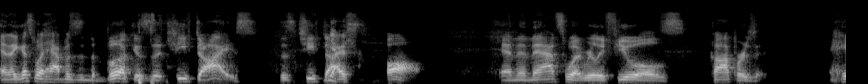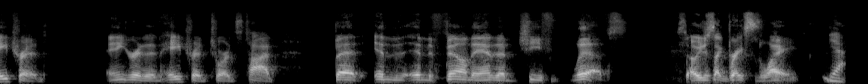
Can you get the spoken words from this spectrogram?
and I guess what happens in the book is that Chief dies. This Chief dies Yes. from the fall, and then that's what really fuels Copper's hatred, anger, and hatred towards Todd. But in the, in the film, they ended up Chief lives, so he just like breaks his leg, yeah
